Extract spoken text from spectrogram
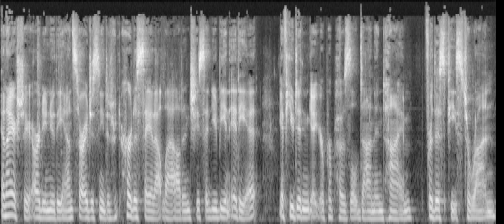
And I actually already knew the answer. I just needed her to say it out loud. And she said, You'd be an idiot if you didn't get your proposal done in time for this piece to run.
